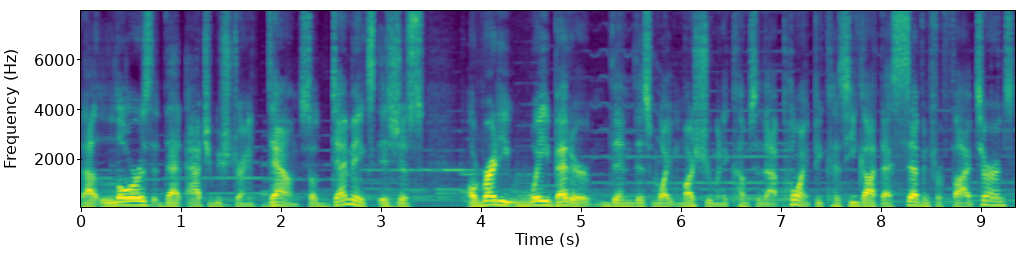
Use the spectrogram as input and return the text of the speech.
that lowers that attribute strength down. So Demyx is just already way better than this White Mushroom when it comes to that point because he got that 7 for 5 turns,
